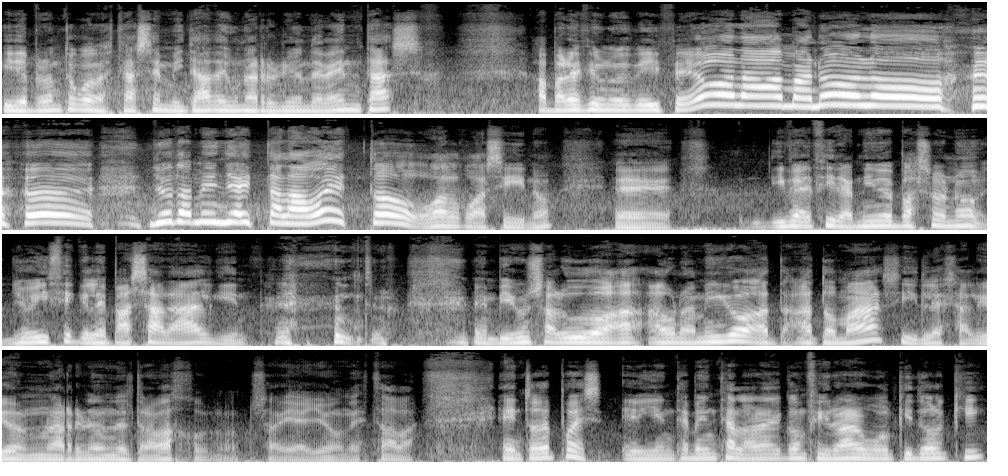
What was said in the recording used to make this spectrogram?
y de pronto cuando estás en mitad de una reunión de ventas aparece uno y te dice, hola Manolo, yo también ya he instalado esto o algo así, ¿no? Eh, iba a decir, a mí me pasó, no, yo hice que le pasara a alguien. Envié un saludo a, un amigo, a, Tomás, y le salió en una reunión del trabajo, no sabía yo dónde estaba. Entonces, pues, evidentemente a la hora de configurar walkie-talkie,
